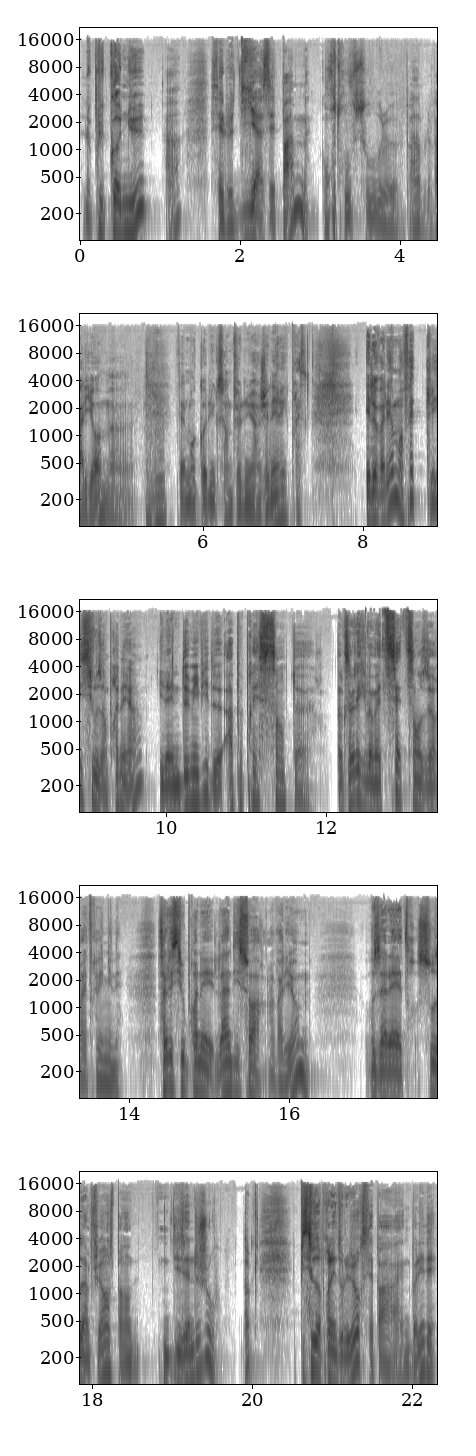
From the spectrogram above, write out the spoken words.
le plus connu, hein, c'est le diazépam, qu'on retrouve sous, le, par exemple, le Valium, hein, mhm. tellement connu que c'est devenu un générique presque. Et le Valium, en fait, lui, si vous en prenez un, il a une demi-vie de à peu près 100 heures. Donc ça veut dire qu'il va mettre 700 heures à être éliminé. Ça veut dire si vous prenez lundi soir un Valium, vous allez être sous influence pendant une dizaine de jours. Donc, puis si vous en prenez tous les jours, c'est pas une bonne idée.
